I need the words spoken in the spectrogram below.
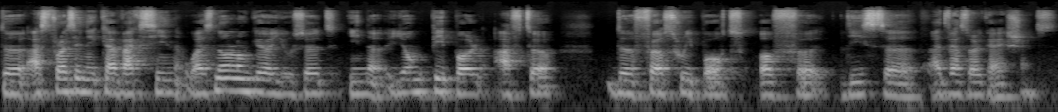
the AstraZeneca vaccine was no longer used in uh, young people after the first report of uh, these uh, adverse reactions.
